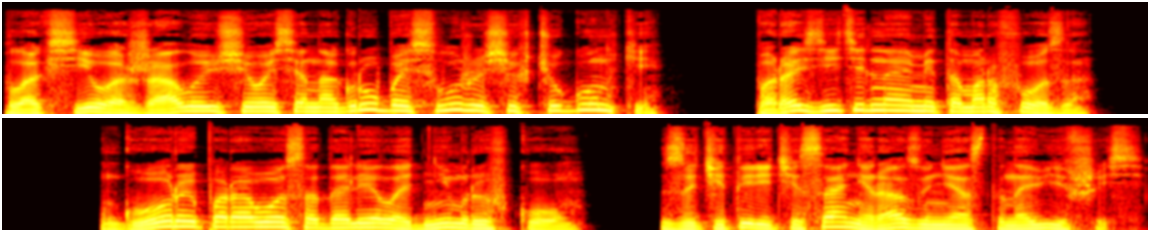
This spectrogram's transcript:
плаксиво жалующегося на грубость служащих чугунки. Поразительная метаморфоза. Горы паровоз одолел одним рывком, за четыре часа ни разу не остановившись.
